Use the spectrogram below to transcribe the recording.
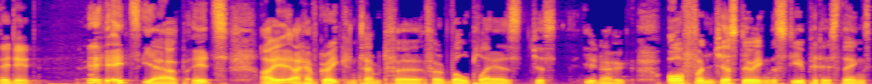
they did. It's yeah, it's I, I have great contempt for for role players just you know, often just doing the stupidest things.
